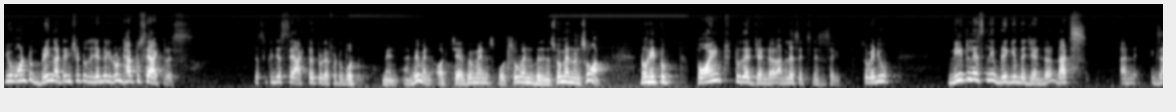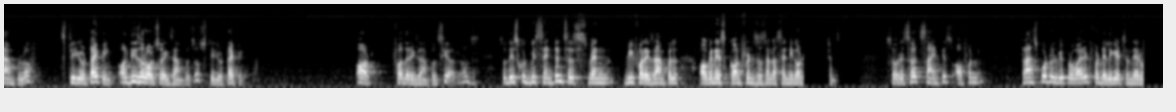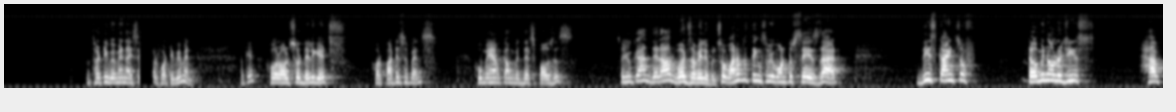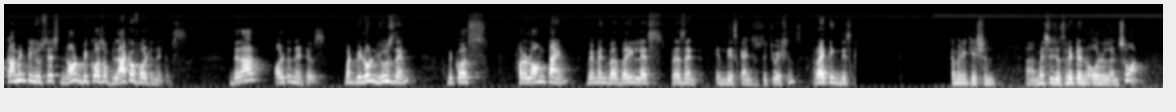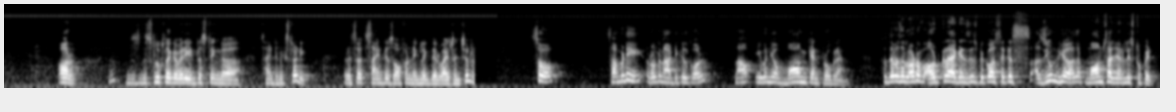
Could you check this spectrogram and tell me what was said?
you want to bring attention to the gender, you do not have to say actress, just you can just say actor to refer to both men and women or chairwomen, sportswomen, businesswomen and so on. No need to point to their gender unless it is necessary. So, when you needlessly bring in the gender that is an example of stereotyping or these are also examples of stereotyping or further examples here. You know, so, this could be sentences when we for example organize conferences and are sending out invitations. So, research scientists often transport will be provided for delegates and there 30 women I say or 40 women okay, who are also delegates for participants who may have come with their spouses so, you can there are words available. So, one of the things we want to say is that these kinds of terminologies have come into usage not because of lack of alternatives. There are alternatives, but we don't use them because for a long time women were very less present in these kinds of situations, writing these communication uh, messages written, oral and so on. Or this, this looks like a very interesting uh, scientific study. Research scientists often neglect their wives and children. So, somebody wrote an article called now even your mom can program. So, there was a lot of outcry against this because it is assumed here that moms are generally stupid.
